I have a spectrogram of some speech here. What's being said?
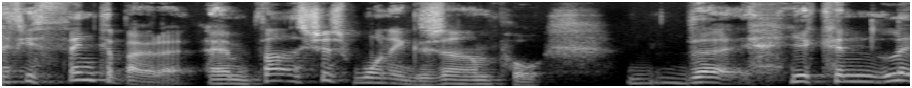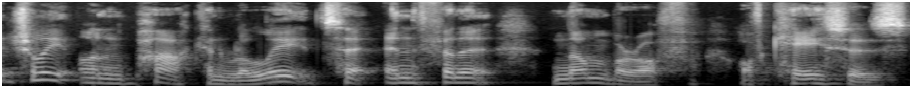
if you think about it, um, that's just one example that you can literally unpack and relate to infinite number of of cases.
